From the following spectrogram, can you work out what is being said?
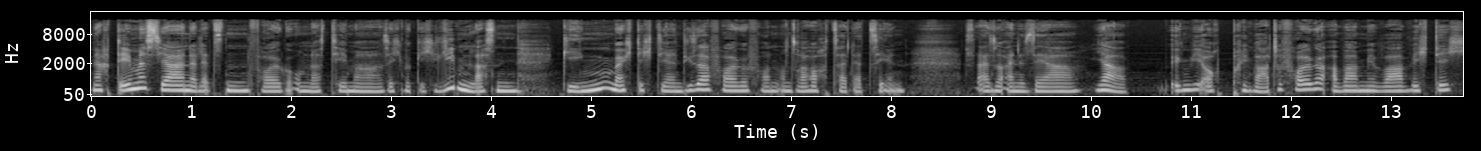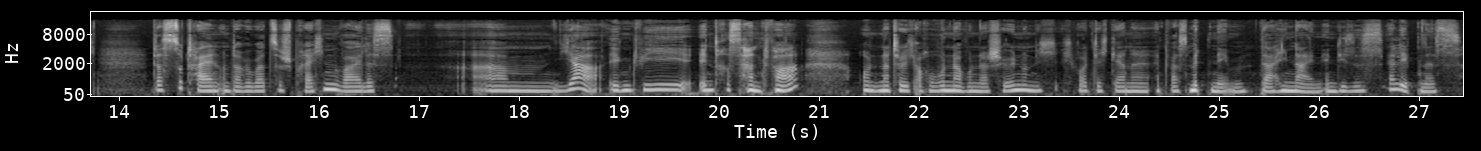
Nachdem es ja in der letzten Folge um das Thema sich wirklich lieben lassen ging, möchte ich dir in dieser Folge von unserer Hochzeit erzählen. Es ist also eine sehr, ja, irgendwie auch private Folge, aber mir war wichtig, das zu teilen und darüber zu sprechen, weil es ähm, ja irgendwie interessant war und natürlich auch wunder wunderschön und ich, ich wollte dich gerne etwas mitnehmen da hinein in dieses Erlebnis,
